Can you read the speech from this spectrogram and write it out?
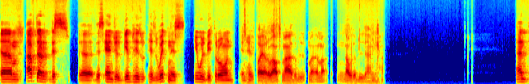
um, after this uh, this angel gives his, his witness he will be thrown in hellfire. And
